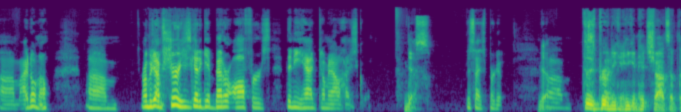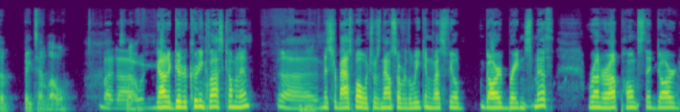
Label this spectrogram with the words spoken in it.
Um, I don't know. Um, I mean, I'm sure he's going to get better offers than he had coming out of high school. Yes. Besides Purdue, Yeah. um, Because he's proven he can he can hit shots at the Big Ten level. but uh, So- we got a good recruiting class coming in. Uh, Mm-hmm. Mr. Basketball, which was announced over the weekend, Westfield guard Braden Smith, runner up Homestead guard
